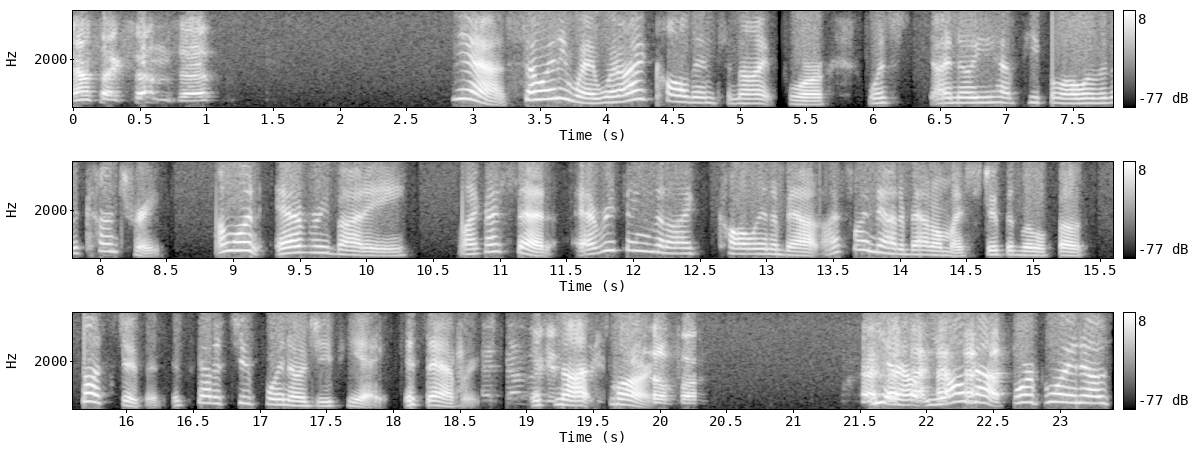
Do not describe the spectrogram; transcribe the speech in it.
Sounds like something's up. Yeah. So anyway, what I called in tonight for was I know you have people all over the country. I want everybody, like I said, everything that I call in about, I find out about on my stupid little phone. It's not stupid. It's got a 2.0 GPA. It's average. It like It's not smart. You know, y'all got 4.0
